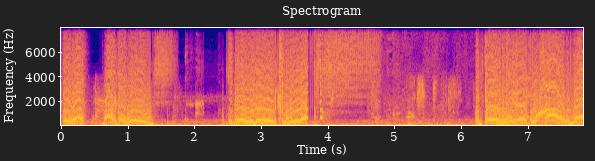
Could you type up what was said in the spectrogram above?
กูอะเดาพวกมึง กูเดินกูเดินช่วยอะกูเจอที่ไหนกูฆ่ากูได้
